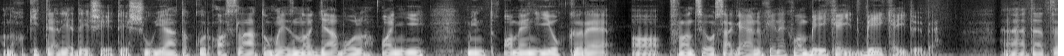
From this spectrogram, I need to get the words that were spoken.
annak a kiterjedését és súlyát, akkor azt látom, hogy ez nagyjából annyi, mint amennyi jogköre a Franciaország elnökének van békeid, békeidőbe. Tehát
